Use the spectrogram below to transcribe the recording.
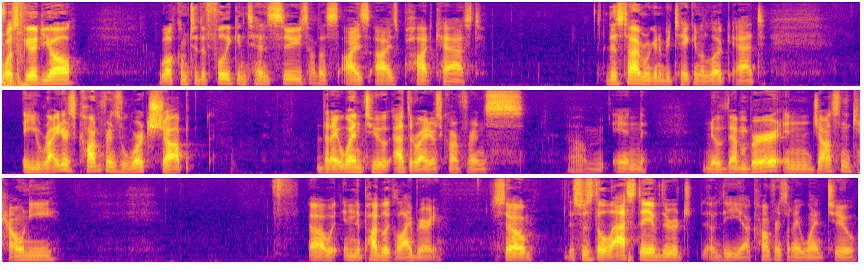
What's good, y'all? Welcome to the Fully Content series on the Eyes Eyes podcast. This time, we're going to be taking a look at a writers' conference workshop that I went to at the writers' conference um, in November in Johnson County, uh, in the public library. So this was the last day of the of the uh, conference that I went to.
